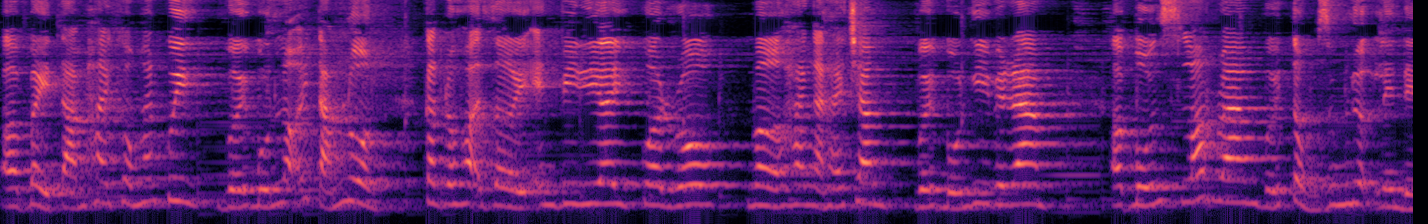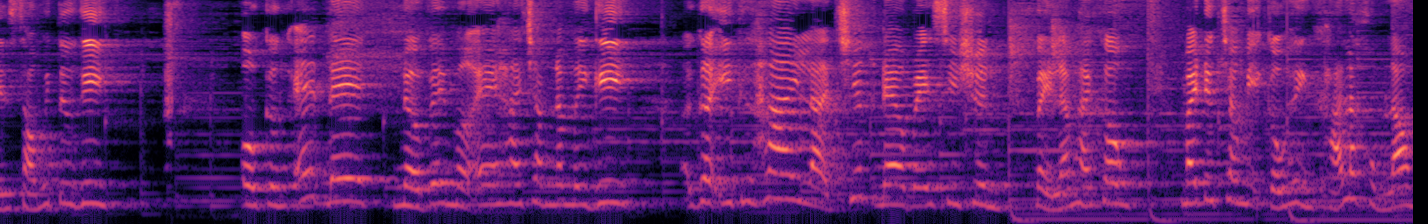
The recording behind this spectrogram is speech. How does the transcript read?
7820HQ ờ, với 4 lõi 8 luồng, card đồ họa rời NVIDIA Quadro M2200 với 4GB RAM, à, 4 slot RAM với tổng dung lượng lên đến 64GB. Ổ cứng SSD NVMe 250GB. Gợi ý thứ hai là chiếc Dell Precision 7520. Máy được trang bị cấu hình khá là khủng long.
